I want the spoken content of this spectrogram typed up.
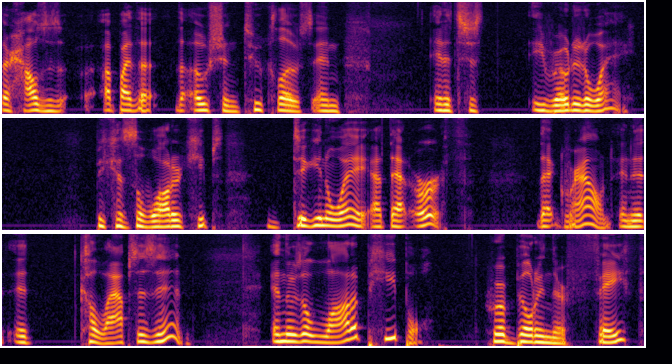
their houses up by the the ocean too close. And and it's just eroded away because the water keeps digging away at that earth, that ground, and it, it collapses in. And there's a lot of people who are building their faith,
